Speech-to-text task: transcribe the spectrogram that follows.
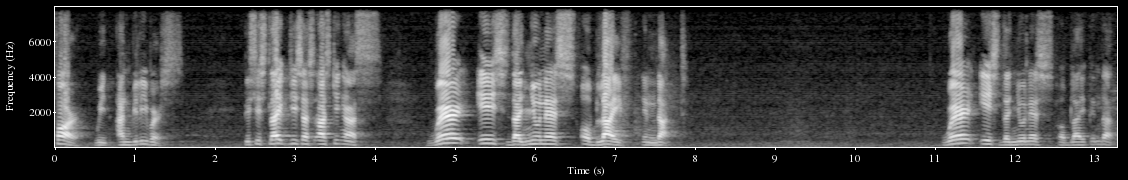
far with unbelievers. This is like Jesus asking us, where is the newness of life in that? Where is the newness of life in that?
